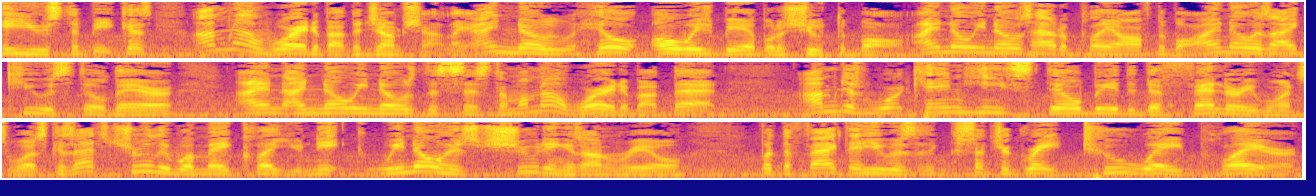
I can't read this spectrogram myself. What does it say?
he used to be? Cuz I'm not worried about the jump shot. Like I know he'll always be able to shoot the ball. I know he knows how to play off the ball. I know his IQ is still there. I I know he knows the system. I'm not worried about that. I'm just what can he still be the defender he once was? Because that's truly what made Klay unique. We know his shooting is unreal, but the fact that he was such a great two way player,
